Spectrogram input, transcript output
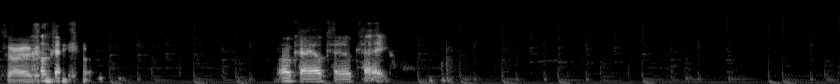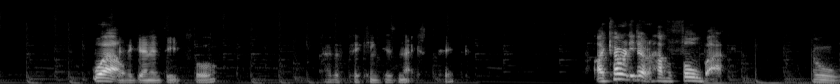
Sorry, I Okay. okay. Okay, okay, okay. Well, and again in deep thought. Ahead of picking his next pick. I currently don't have a fullback. Oh,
